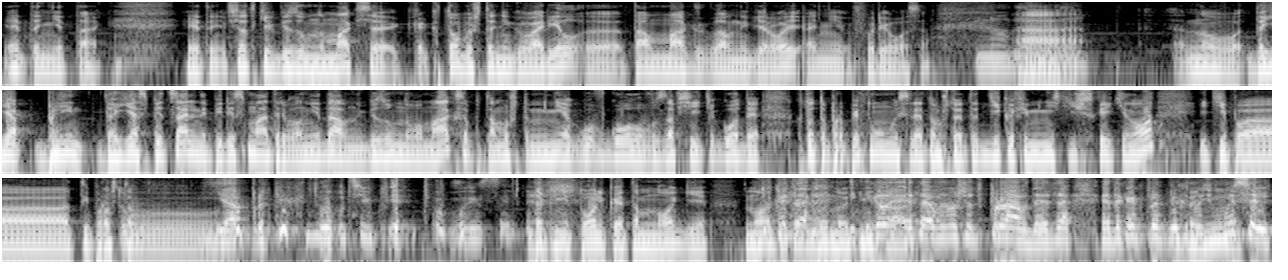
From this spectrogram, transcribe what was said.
это не так. Это все-таки в Безумном Максе, кто бы что ни говорил, э, там Макс главный герой, а не Фуриоса. Ну, да, А, да. Ну вот, да я, блин, да я специально пересматривал недавно Безумного Макса, потому что мне в голову за все эти годы кто-то пропихнул мысль о том, что это дико феминистическое кино, и типа ты просто... Я пропихнул тебе эту мысль. Так не только, это многие, но Так это, как бы, ну это не Николай, так. это потому что это правда. Это, это как пропихнуть Да нет. мысль.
